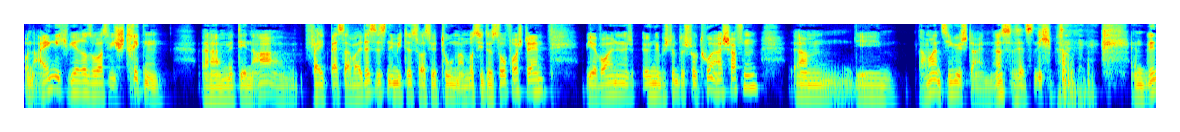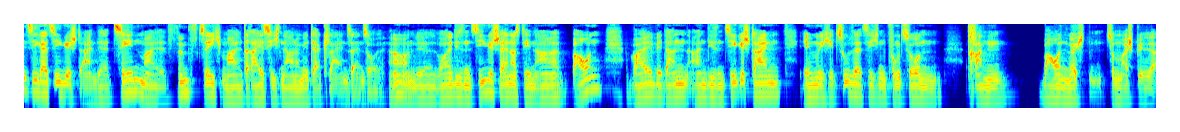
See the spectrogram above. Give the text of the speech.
Und eigentlich wäre sowas wie Stricken äh, mit DNA vielleicht besser, weil das ist nämlich das, was wir tun. Man muss sich das so vorstellen, wir wollen eine, irgendeine bestimmte Struktur erschaffen, ähm, die da haben wir einen Ziegelstein. Ne? Das ist jetzt nicht ein winziger Ziegelstein, der 10 mal 50 mal 30 Nanometer klein sein soll. Ja, und wir wollen diesen Ziegelstein aus DNA bauen, weil wir dann an diesen Ziegelstein irgendwelche zusätzlichen Funktionen dran bauen möchten. Zum Beispiel,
